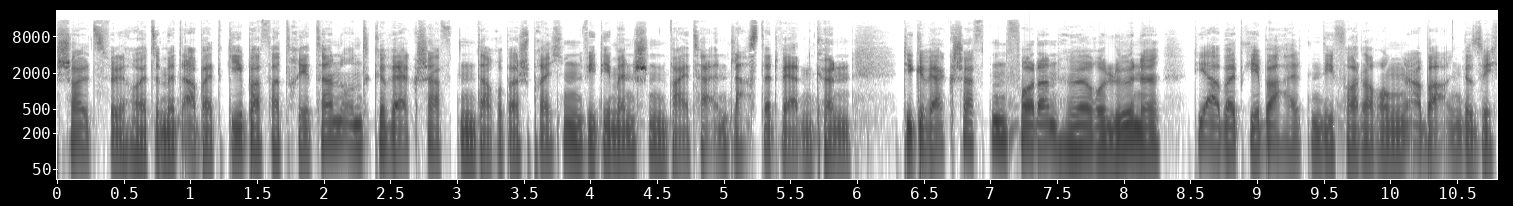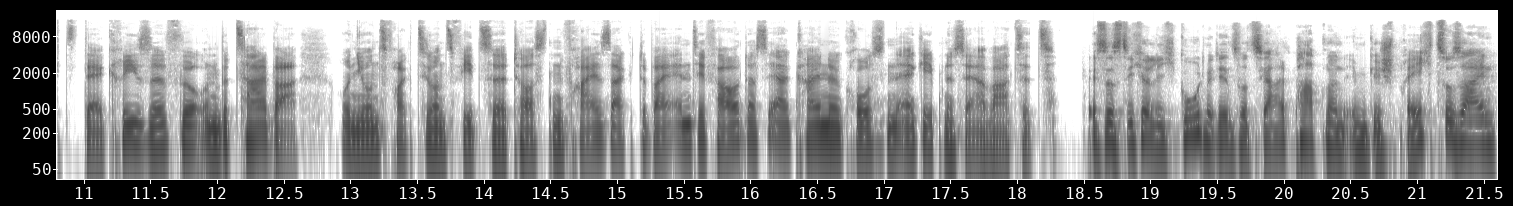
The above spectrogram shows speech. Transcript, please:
Scholz will heute mit Arbeitgebervertretern und Gewerkschaften darüber sprechen, wie die Menschen weiter entlastet werden können. Die Gewerkschaften fordern höhere Löhne, die Arbeitgeber halten die Forderungen aber angesichts der Krise für unbezahlbar. Unionsfraktionsvize Thorsten Frei sagte bei NTV, dass er keine großen Ergebnisse erwartet. Es ist sicherlich gut, mit den Sozialpartnern im Gespräch zu sein.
